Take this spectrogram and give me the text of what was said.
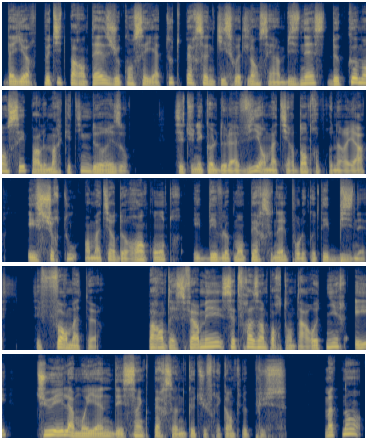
D'ailleurs, petite parenthèse, je conseille à toute personne qui souhaite lancer un business de commencer par le marketing de réseau. C'est une école de la vie en matière d'entrepreneuriat et surtout en matière de rencontres et développement personnel pour le côté business. C'est formateur. Parenthèse fermée, cette phrase importante à retenir est tu es la moyenne des 5 personnes que tu fréquentes le plus. Maintenant,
